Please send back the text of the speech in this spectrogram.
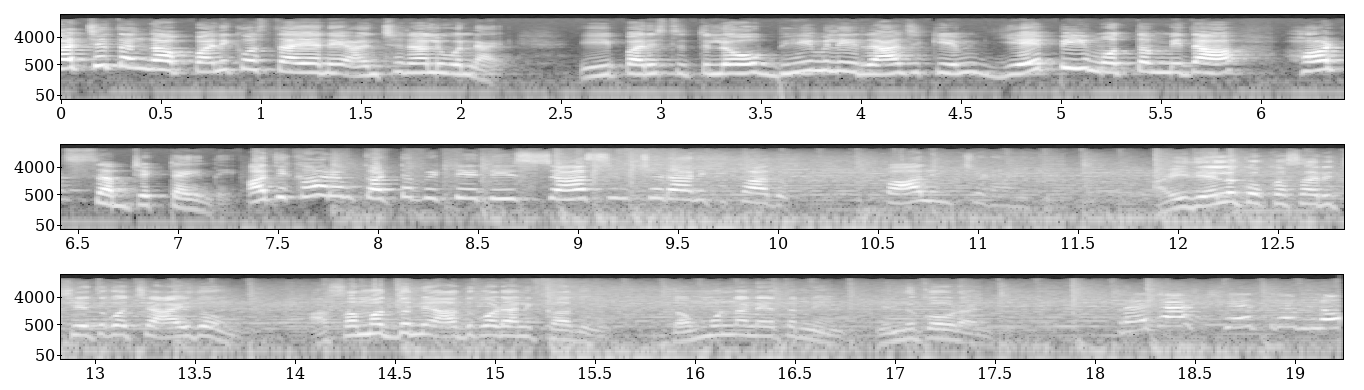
ఖచ్చితంగా పనికొస్తాయనే అంచనాలు ఉన్నాయి. ఈ పరిస్థితుల్లో భీమిలి రాజకీయం ఏపీ మొత్తం మీద హాట్ సబ్జెక్ట్ అయింది. అధికారం కట్టబెట్టేది శాసించడానికి కాదు పాలించడానికి. ఐదేళ్ళకు ఒక్కసారి చేతికొచ్చే ఆయుధం అసమర్థుని ఆదుకోవడానికి కాదు దమ్మున్న నేతని ఎన్నుకోవడానికి. ప్రజాక్షేత్రంలో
